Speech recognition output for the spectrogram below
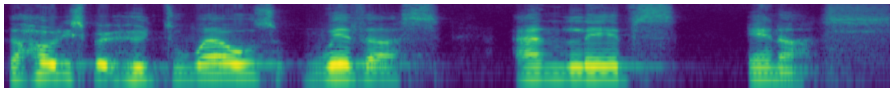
the Holy Spirit, who dwells with us and lives in us.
